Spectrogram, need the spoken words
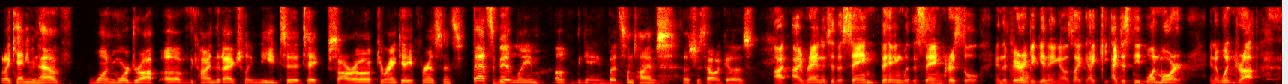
but I can't even have one more drop of the kind that I actually need to take Sorrow up to rank 8, for instance. That's a bit lame of the game, but sometimes that's just how it goes. I, I ran into the same thing with the same crystal in the very oh. beginning. I was like, I, I just need one more, and it wouldn't drop.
